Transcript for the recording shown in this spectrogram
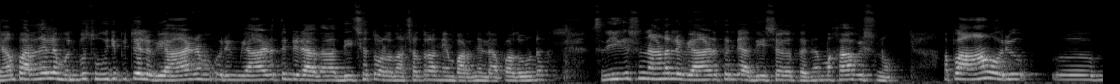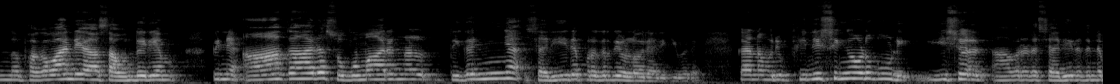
ഞാൻ പറഞ്ഞല്ലോ മുൻപ് സൂചിപ്പിച്ചല്ലോ വ്യാഴം ഒരു വ്യാഴത്തിന്റെ ഒരു അ- അധീശത്വമുള്ള നക്ഷത്രമാണ് ഞാൻ പറഞ്ഞല്ലോ. അപ്പോൾ അതുകൊണ്ട് ശ്രീകൃഷ്ണനാണല്ലോ വ്യാഴത്തിന്റെ തന്നെ മഹാവിഷ്ണു. അപ്പോൾ ആ ഒരു ഭഗവാന്റെ ആ സൗന്ദര്യം പിന്നെ ആകാര സുകുമാരങ്ങൾ തികഞ്ഞ ശരീരപ്രകൃതിയുള്ളവരായിരിക്കും ഇവർ കാരണം ഒരു ഫിനിഷിങ്ങോട് കൂടി ഈശ്വരൻ അവരുടെ ശരീരത്തിന്റെ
